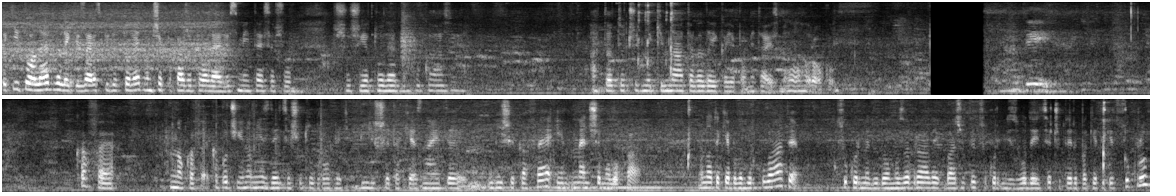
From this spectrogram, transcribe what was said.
такий туалет великий. Зараз піду в туалет, вам ще покажу туалет. Ви смієтеся, що, що ж я туалет вам показую. А то тут чуть не кімната велика, я пам'ятаю, з минулого року. Кафе. Ну, кафе, капучино, мені здається, що тут роблять більше таке, знаєте, більше кафе і менше молока. Воно таке було гіркувате. Цукор ми додому забрали, як бачите, цукор мені згодиться, 4 пакетики цукру.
